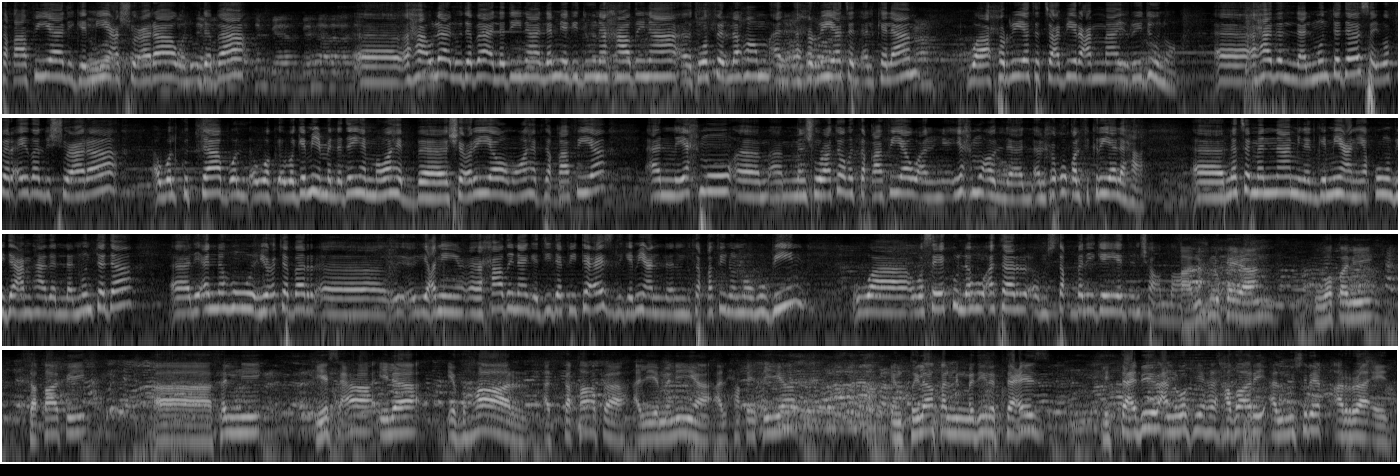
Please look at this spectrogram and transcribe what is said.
ثقافية لجميع الشعراء والأدباء. آه هؤلاء الأدباء الذين لم يجدون حاضنة توفر لهم حرية الكلام وحرية التعبير عما يريدونه. هذا المنتدى سيوفر أيضا للشعراء والكتاب وجميع من لديهم مواهب شعرية ومواهب ثقافية أن يحموا منشوراتهم الثقافية وأن يحموا الحقوق الفكرية لها. نتمنى من الجميع أن يقوموا بدعم هذا المنتدى لأنه يعتبر يعني حاضنة جديدة في تعز لجميع المثقفين والموهوبين وسيكون له أثر مستقبلي جيد إن شاء الله. نحن كيان وطني ثقافي فني يسعى إلى إظهار الثقافة اليمنية الحقيقية انطلاقا من مدينة تعز للتعبير عن وجهها الحضاري المشرق الرائد.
